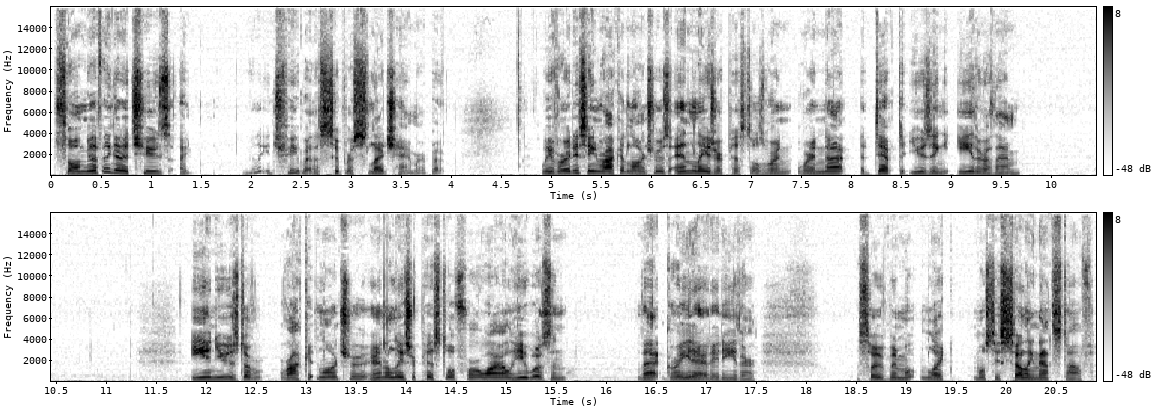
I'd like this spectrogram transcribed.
so I'm definitely going to choose... I'm really intrigued by the super sledgehammer, but... We've already seen rocket launchers and laser pistols. We're, we're not adept at using either of them. Ian used a rocket launcher and a laser pistol for a while. He wasn't that great at it either. So I've been, like, mostly selling that stuff.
